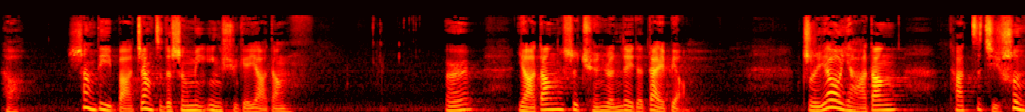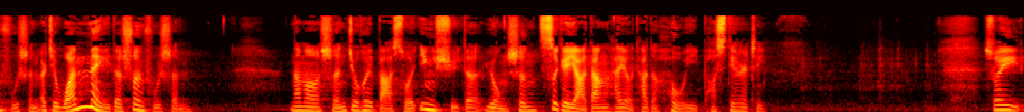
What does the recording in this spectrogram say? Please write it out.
好，上帝把这样子的生命应许给亚当，而亚当是全人类的代表。只要亚当他自己顺服神，而且完美的顺服神。那么神就会把所应许的永生赐给亚当，还有他的后裔 （posterity）。所以，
